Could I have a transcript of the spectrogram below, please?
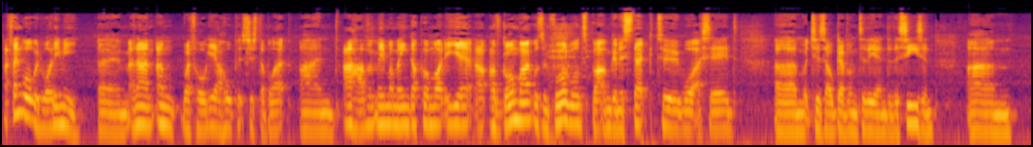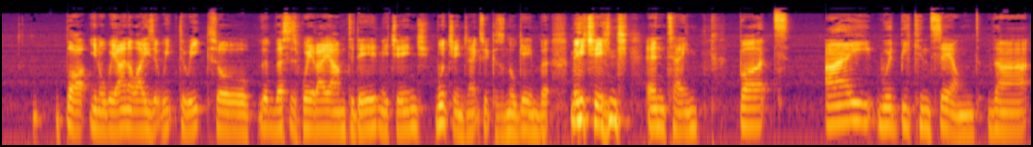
I think what would worry me, um, and I'm, I'm with Hoggy, I hope it's just a blip, and I haven't made my mind up on Murty yet. I, have gone backwards and forwards, but I'm going to stick to what I said, um, which is I'll give him to the end of the season. Um, but you know we analyse it week to week, so th- this is where I am today. May change, won't change next week because there's no game, but may change in time. But I would be concerned that,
